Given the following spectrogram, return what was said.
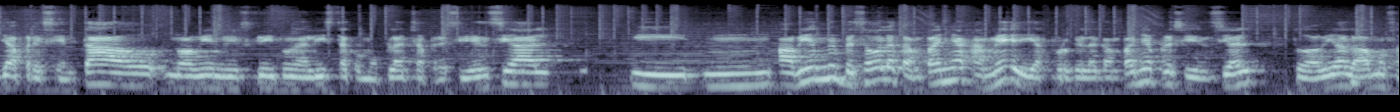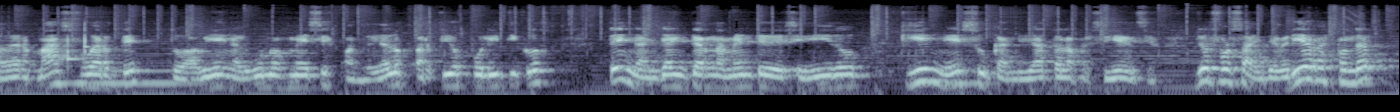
ya presentado, no habiendo inscrito una lista como plancha presidencial, y mm, habiendo empezado la campaña a medias, porque la campaña presidencial todavía la vamos a ver más fuerte, todavía en algunos meses, cuando ya los partidos políticos tengan ya internamente decidido quién es su candidato a la presidencia. George Forsyth, ¿debería responder?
